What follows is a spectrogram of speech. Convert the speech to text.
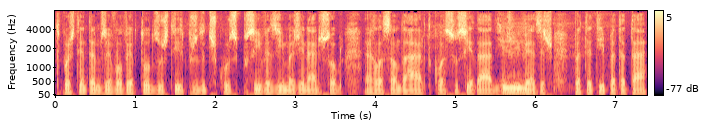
depois tentamos envolver todos os tipos de discursos possíveis e imaginários sobre a relação da arte com a sociedade e as hum. vivências, patati patatá.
